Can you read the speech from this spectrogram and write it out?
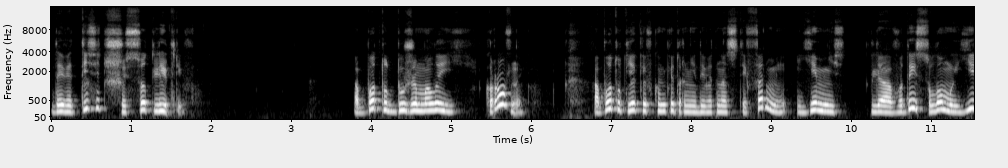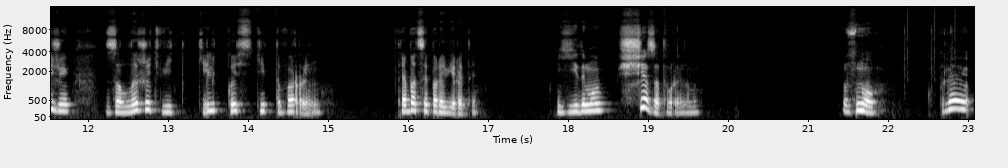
9600 літрів. Або тут дуже малий коровник, або тут, як і в комп'ютерній 19-й фермі, ємність для води, соломи і їжі залежить від кількості тварин. Треба це перевірити. Їдемо ще за тваринами. Знов купляю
